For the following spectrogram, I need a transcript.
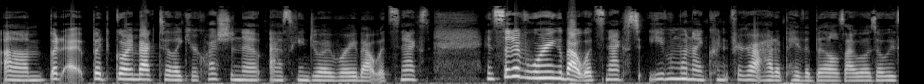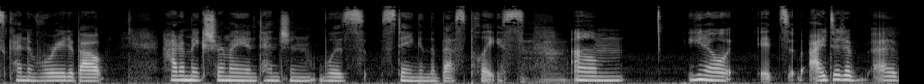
Um, but uh, but going back to like your question, asking, do I worry about what's next? Instead of worrying about what's next, even when I couldn't figure out how to pay the bills, I was always kind of worried about how to make sure my intention was staying in the best place. Um, you know, it's I did a, a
